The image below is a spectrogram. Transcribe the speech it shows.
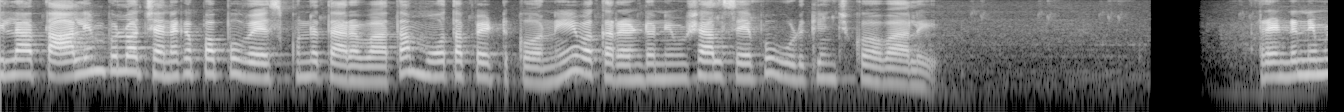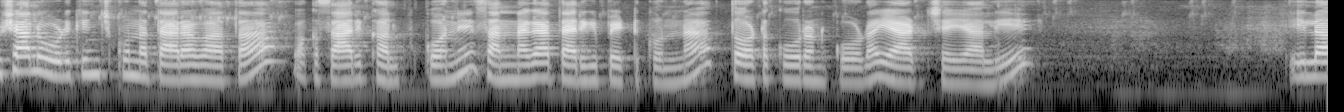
ఇలా తాలింపులో శనగపప్పు వేసుకున్న తర్వాత మూత పెట్టుకొని ఒక రెండు నిమిషాల సేపు ఉడికించుకోవాలి. రెండు నిమిషాలు ఉడికించుకున్న తర్వాత ఒకసారి కలుపుకొని సన్నగా తరిగి పెట్టుకున్న తోటకూరను కూడా యాడ్ చేయాలి. ఇలా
